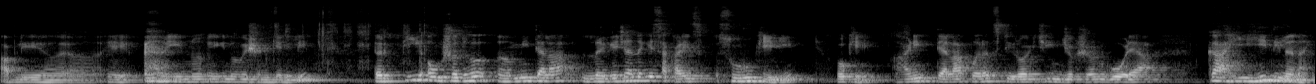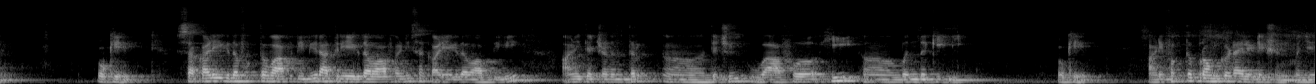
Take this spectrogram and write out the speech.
आपली हे इनो इनोव्हेशन केलेली. तर ती औषधं मी त्याला लगेच्या लगेच सकाळीच सुरू केली. ओके. आणि त्याला परत स्टिरॉईडची इंजेक्शन गोळ्या काहीही दिलं नाही. ओके. सकाळी एकदा फक्त वाफ दिली रात्री एकदा वाफ आणि सकाळी एकदा वाफ दिली आणि त्याच्यानंतर त्याची वाफ ही बंद केली. ओके. आणि फक्त ब्रॉन्कोडायलिटेशन म्हणजे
